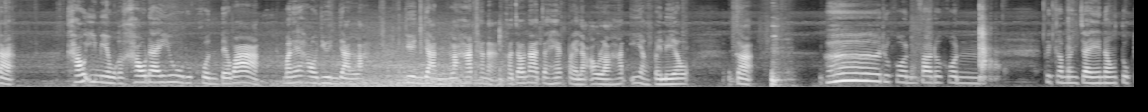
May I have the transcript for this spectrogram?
กะเข้าอีเมลก็เข้าได้อยู่ทุกคน แต่ว่ามันให้เขายืนยันละ ยืนยันรหัสขนาเขาเจ้าน่าจะแฮกไปแล้วเอารหัสอีหยังไปแล้วกะเฮ้อทุกคนฝากทุกคนเป็นกำลังใจให้น้องตุกเ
